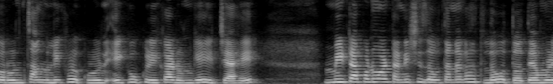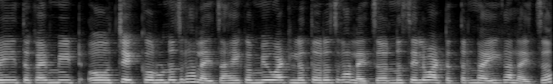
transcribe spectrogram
करून चांगली खळखळून एक उकळी काढून घ्यायची आहे. मीठ आपण वाटाणे शिजवताना घातलं होतं त्यामुळे इथं काय मीठ चेक करूनच घालायचं आहे. कमी वाटलं तरच घालायचं नसेल वाटत तर नाही घालायचं.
